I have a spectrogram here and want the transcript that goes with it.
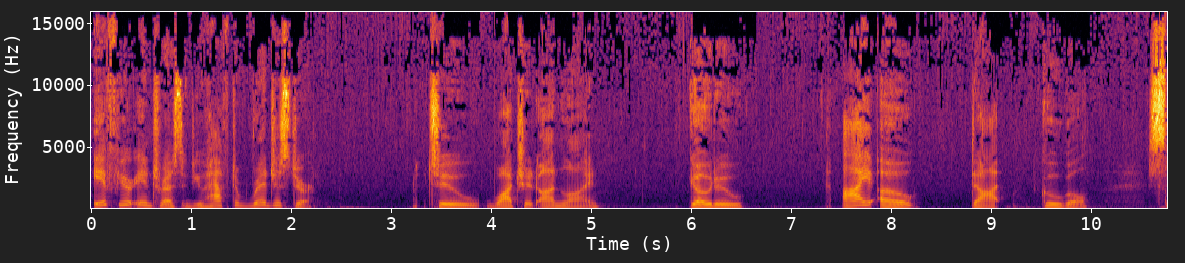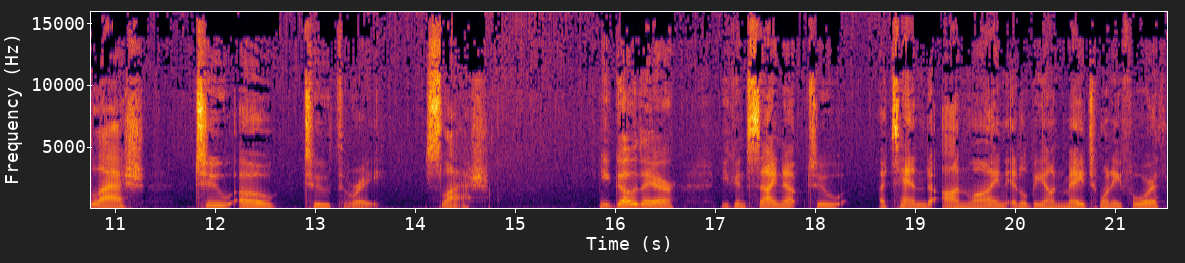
if you're interested, you have to register to watch it online. Go to io.google slash 2023 slash. You go there, you can sign up to attend online. It'll be on May 24th.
